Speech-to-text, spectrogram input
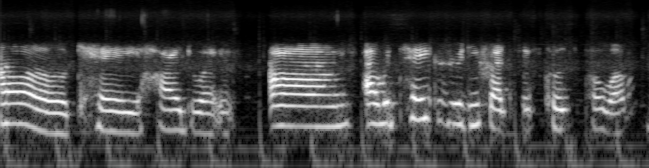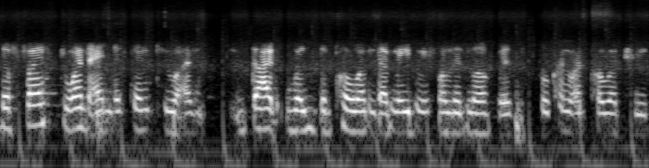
Okay, hard one. Um, I would take Rudy Francisco's poem, the first one I listened to, and that was the poem that made me fall in love with spoken word poetry.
